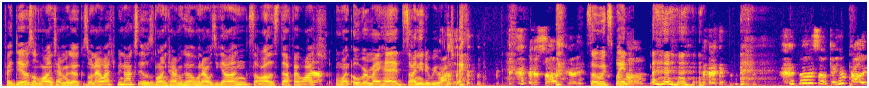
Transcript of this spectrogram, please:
If I did, it was a long time ago. Because when I watched Boondocks, it was a long time ago when I was young. So all the stuff I watched went over my head. So I need to rewatch it. it's all good. so explain Um, it. no, it's okay. You're probably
